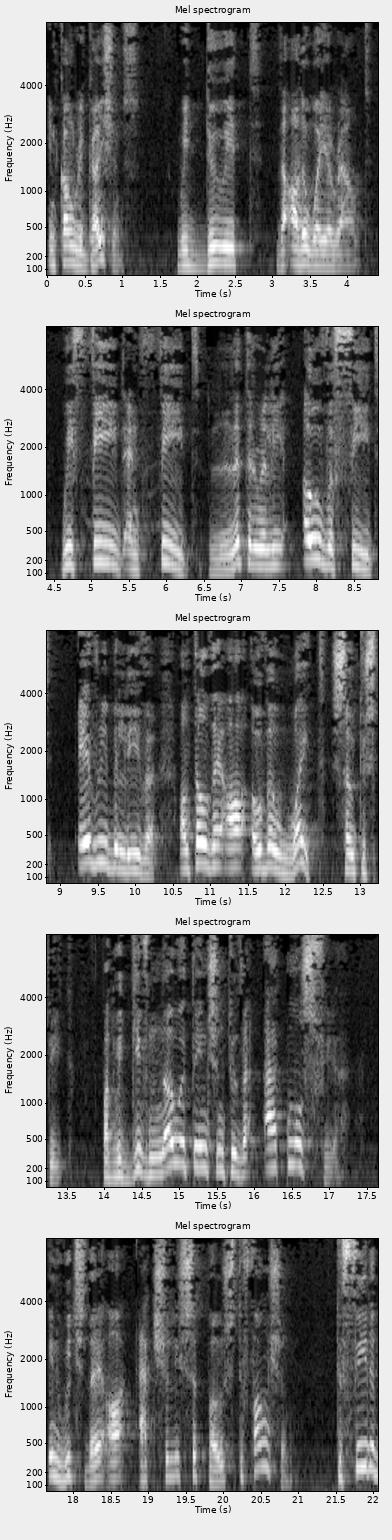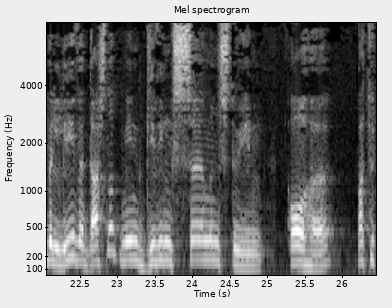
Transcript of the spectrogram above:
In congregations, we do it the other way around. We feed and feed, literally overfeed every believer until they are overweight, so to speak. But we give no attention to the atmosphere in which they are actually supposed to function. To feed a believer does not mean giving sermons to him or her but to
